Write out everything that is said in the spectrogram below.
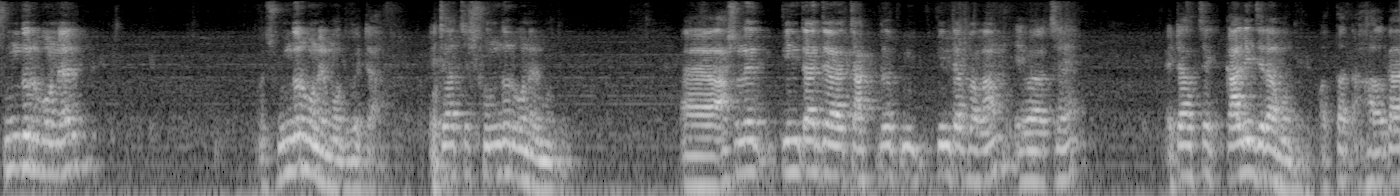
সুন্দরবনের সুন্দরবনের মধু এটা। এটা হচ্ছে সুন্দরবনের মধু। আসলে তিনটা চারটা তিনটা পেলাম এবার হচ্ছে এটা হচ্ছে কালিজিরা মধু, অর্থাৎ হালকা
